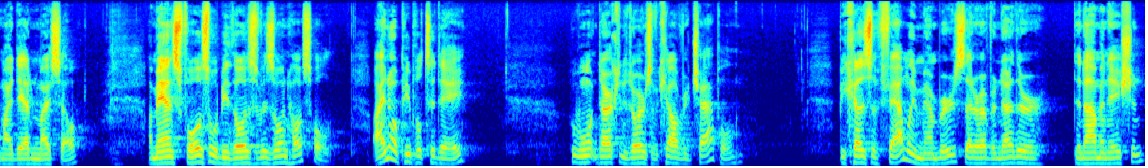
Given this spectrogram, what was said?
my dad and myself. A man's foes will be those of his own household. I know people today who won't darken the doors of Calvary Chapel because of family members that are of another denomination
